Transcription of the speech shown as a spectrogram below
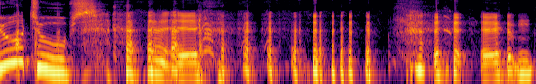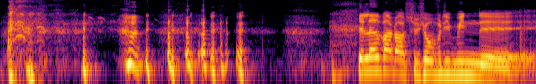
YouTubes. Øh, øhm. Jeg lavede bare en observation, fordi min øh,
